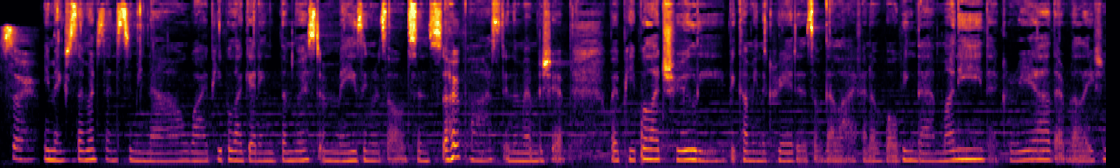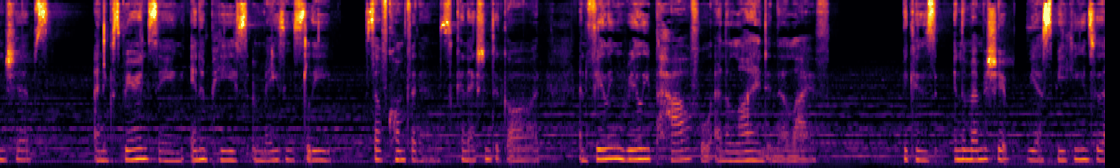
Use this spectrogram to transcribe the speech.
So it makes so much sense to me now why people are getting the most amazing results and so fast in the membership, where people are truly becoming the creators of their life and evolving their money, their career, their relationships, and experiencing inner peace, amazing sleep, self confidence, connection to God, and feeling really powerful and aligned in their life because in the membership, we are speaking into the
